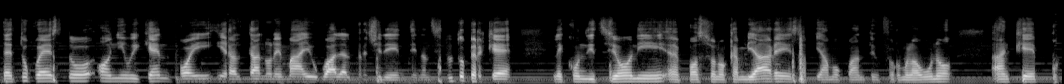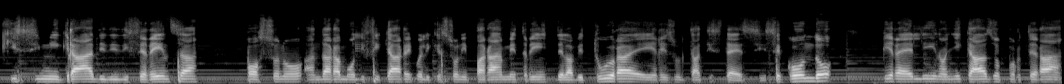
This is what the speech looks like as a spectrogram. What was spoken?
Detto questo, ogni weekend poi in realtà non è mai uguale al precedente, innanzitutto perché le condizioni eh, possono cambiare sappiamo quanto in Formula 1 anche pochissimi gradi di differenza possono andare a modificare quelli che sono i parametri della vettura e i risultati stessi. Secondo, Pirelli in ogni caso porterà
